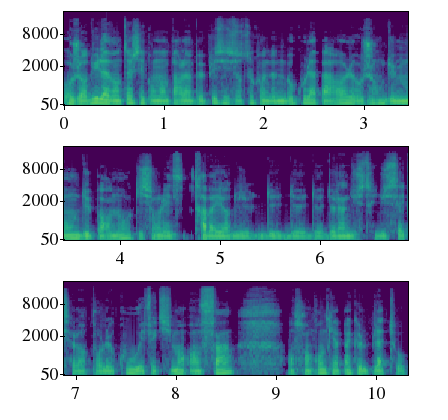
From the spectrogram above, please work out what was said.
aujourd'hui, l'avantage, c'est qu'on en parle un peu plus et surtout qu'on donne beaucoup la parole aux gens du monde du porno, qui sont les travailleurs de, l'industrie du sexe. Alors pour le coup, effectivement, enfin, on se rend compte qu'il n'y a pas que le plateau.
